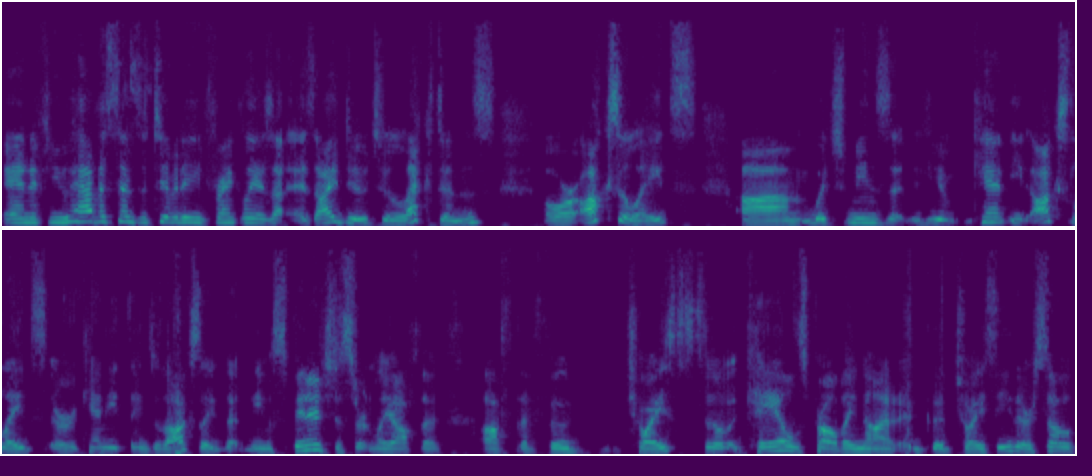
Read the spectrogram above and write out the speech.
and if you have a sensitivity, frankly, as, as I do, to lectins or oxalates, um, which means that if you can't eat oxalates or can't eat things with oxalate, that you know, spinach is certainly off the off the food choice. So kale's probably not a good choice either. So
